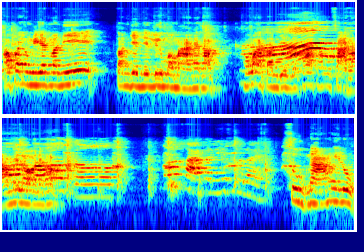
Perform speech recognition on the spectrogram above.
เอาไปโรงเรียนวันนี้ตอนเย็นอย่าลืมเอามานะครับ เพราะว่าตอนเย็นเดี๋ยวพ่อทำสระน้ำไม่รอนะครับ พ่อคะอันนี้คืออะไรสูบน้ำไงลูก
